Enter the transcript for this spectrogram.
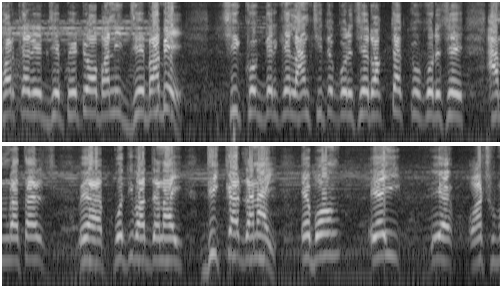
সরকারের যে পেটোয়া বাণিজ্য যেভাবে শিক্ষকদেরকে লাঞ্ছিত করেছে রক্তাক্ত করেছে আমরা তার প্রতিবাদ জানাই ধিক্কার জানাই এবং এই অশুভ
